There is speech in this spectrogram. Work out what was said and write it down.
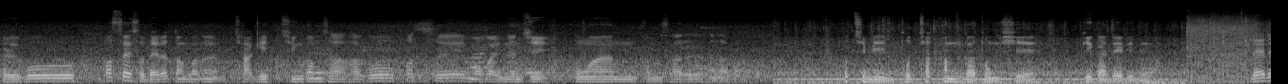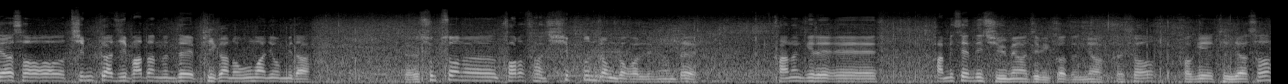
그리고 버스에서 내렸던 거는 자기 짐 검사하고 버스에 뭐가 있는지 공안 검사를 하나 봐요. 호치민 도착함과 동시에 비가 내리네요. 내려서 짐까지 받았는데 비가 너무 많이 옵니다. 네, 숙소는 걸어서 한 10분 정도 걸리는데 가는 길에 바미 샌드위치 유명한 집 있거든요. 그래서 거기에 들려서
